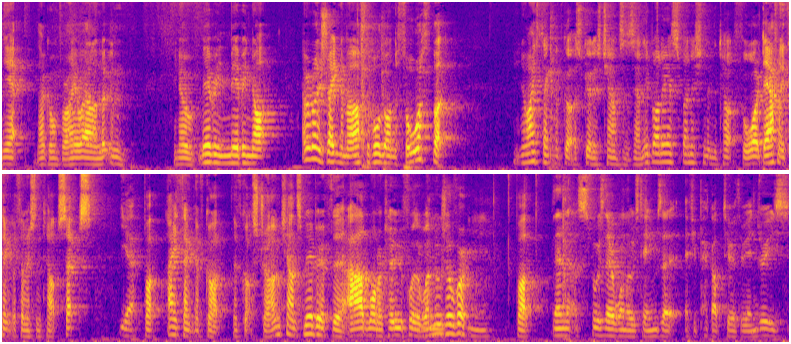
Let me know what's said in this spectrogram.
Yeah, they're going very well and looking. You know, maybe maybe not. Everybody's writing them off to hold on to fourth, but you know, I think they've got as good as chances as anybody as finishing in the top four. Definitely think they'll finish in the top six. Yeah. But I think they've got they've got a strong chance. Maybe if they add one or two before the window's over. Mm. But Then I suppose they're one of those teams that if you pick up two or three injuries,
